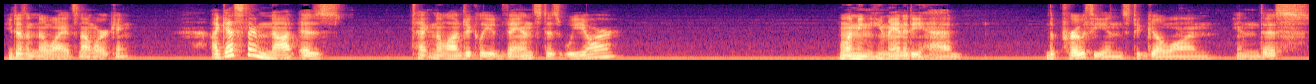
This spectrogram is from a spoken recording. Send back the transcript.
He doesn't know why it's not working. I guess they're not as technologically advanced as we are. Well, I mean, humanity had the Protheans to go on in this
